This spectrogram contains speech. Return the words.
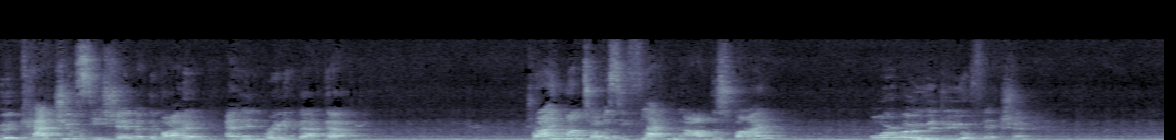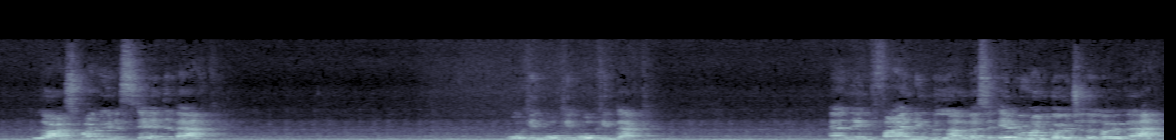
Good, catch your C shape at the bottom and then bring it back up. Trying not to obviously flatten out the spine or overdo your flexion. Last one, we're going to stay at the back. Walking, walking, walking back. And then finding the lumbar. So everyone go to the low back.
